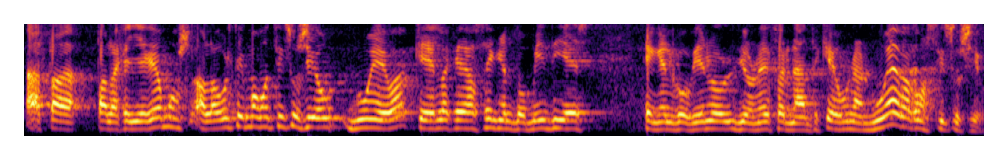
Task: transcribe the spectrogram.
hasta para que lleguemos a la última constitución nueva, que es la que hace en el 2010 en el gobierno de Leonel Fernández, que es una nueva constitución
